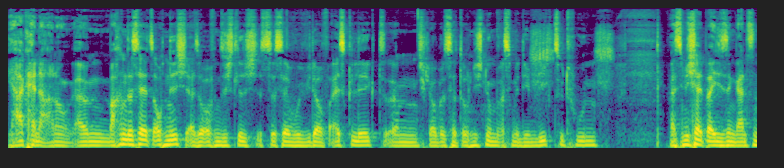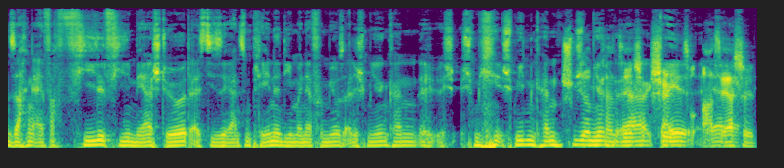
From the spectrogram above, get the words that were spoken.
Ja, keine Ahnung. Ähm, machen das ja jetzt auch nicht. Also offensichtlich ist das ja wohl wieder auf Eis gelegt. Ähm, ich glaube, es hat auch nicht nur was mit dem League zu tun. Was mich halt bei diesen ganzen Sachen einfach viel, viel mehr stört, als diese ganzen Pläne, die man ja von mir aus alle schmieren kann, äh, schmieden kann. Schmieren, schmieren kann, sehr ja, schön. Geil, so, ah, sehr schön.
